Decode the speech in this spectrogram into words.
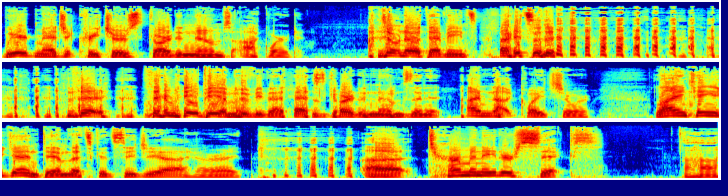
Weird magic creatures, garden gnomes, awkward. I don't know what that means. All right, so there, there, may be a movie that has garden gnomes in it. I'm not quite sure. Lion King again. Damn, that's good CGI. All right. Uh, Terminator Six. Uh huh.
